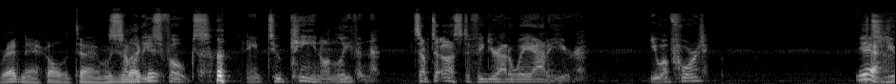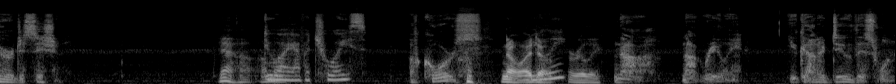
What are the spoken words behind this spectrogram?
redneck all the time. Would Some you like of these it? folks ain't too keen on leaving. It's up to us to figure out a way out of here. You up for it? yeah, It's your decision. yeah. I'm Do a- I have a choice? Of course. No, I Really? don't really. nah, not really. You gotta do this one.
